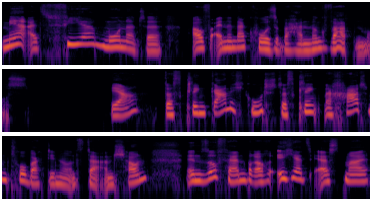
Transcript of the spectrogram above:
mehr als vier Monate auf eine Narkosebehandlung warten muss. Ja, das klingt gar nicht gut. Das klingt nach hartem Tobak, den wir uns da anschauen. Insofern brauche ich jetzt erstmal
